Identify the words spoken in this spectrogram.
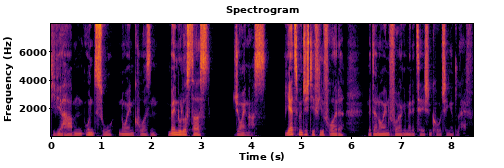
die wir haben und zu neuen Kursen. Wenn du Lust hast, join us. Jetzt wünsche ich dir viel Freude mit der neuen Folge Meditation Coaching and Life.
